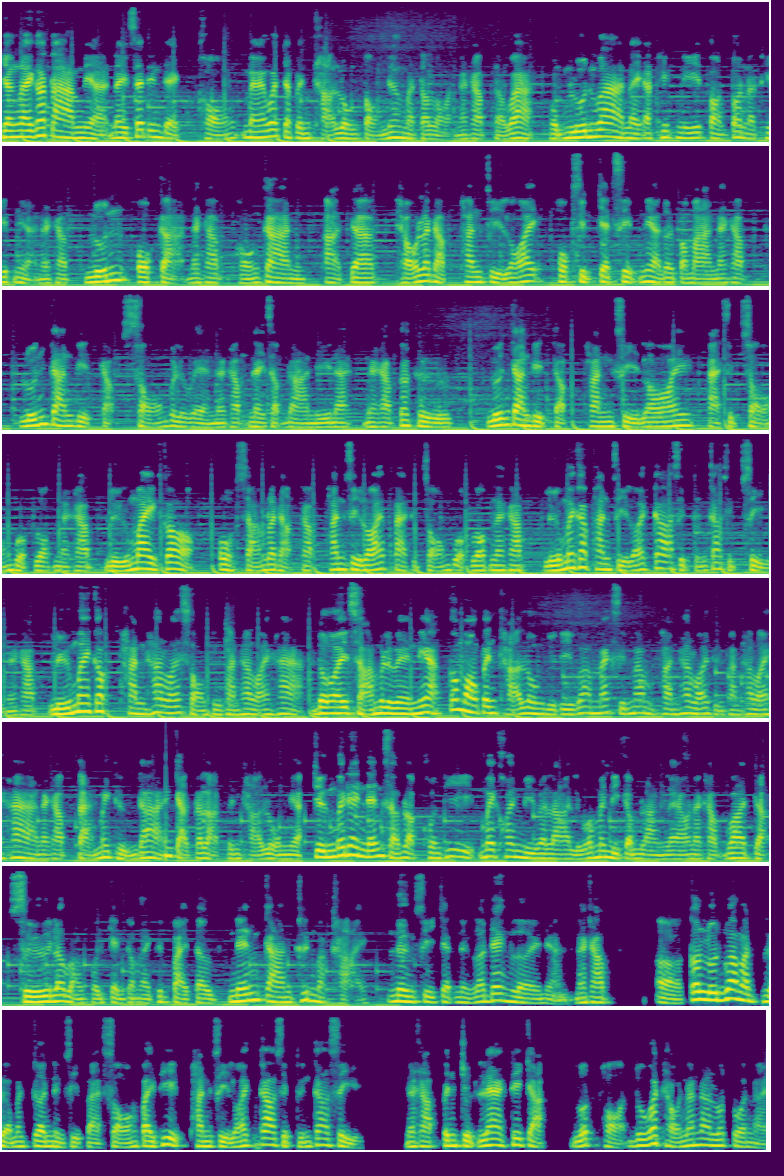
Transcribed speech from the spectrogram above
อย่างไรก็ตามเนี่ยในเซตอินเด็กของแม้ว่าจะเป็นขาลงต่อเนื่องมาตลอดนะครับ แต่ว่าผมลุ้นว่าในอาทิตย์นี้ตอนต้นอาทิตย์เนี่ยนะครับลุ้นโอกาสนะครับของการอาจจะแถวระดับ 1,460-70 เนี่ยโดยประมาณนะครับลุ้นการดิดกับ 2 บริเวณนะครับในสัปดาห์นี้นะนะครับก็คือลุ้นการดิดกับ 1,482 บวกลบนะครับหรือไม่ก็ โอ้สามระดับครับ 1,482 บวกลบนะครับ หรือไม่ก็ 1,490 ถึง 94 นะครับ หรือไม่ก็ 1,502 ถึง 1,505 โดย 3 บริเวณเนี่ย ก็มองเป็นขาลงอยู่ดีว่า maximum 1,500 ถึง 1,505 นะครับ แต่ไม่ถึงได้จากตลาดเป็นขาลงเนี่ย จึงไม่ได้เน้นสำหรับคนที่ไม่ค่อยมีเวลาหรือว่าไม่มีกำลังแล้วนะครับ ว่าจะซื้อระหว่างผลเก่งกำไรขึ้นไปแต่เน้นการขึ้นมาขาย 1471 แล้วเด้งเลยเนี่ยนะครับ เอ่อก็ลุ้นว่ามันเผื่อมันเกิน 1482 ไปที่ 1490ถึง94 นะครับ เป็นจุดแรกที่จะลดพอร์ตดูว่าแถวนั้นน่าลดตัวไหน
